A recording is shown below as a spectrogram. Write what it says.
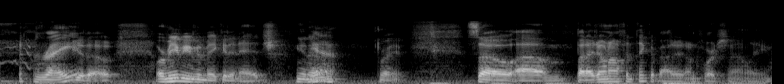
Right? you know, or maybe even make it an edge, you know, Yeah. right. So, um, but I don't often think about it, unfortunately,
